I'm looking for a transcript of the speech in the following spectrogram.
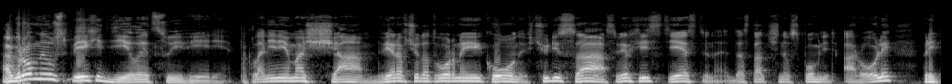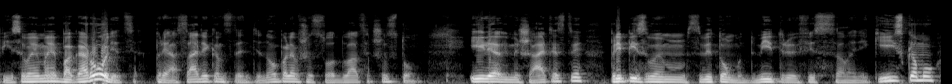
Огромные успехи делает суеверие, поклонение мощам, вера в чудотворные иконы, в чудеса, сверхъестественное. Достаточно вспомнить о роли, приписываемой Богородице при осаде Константинополя в 626 или о вмешательстве, приписываемом святому Дмитрию Фессалоникийскому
